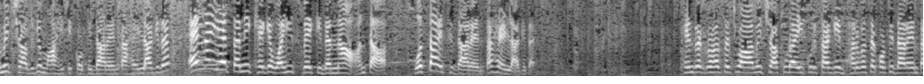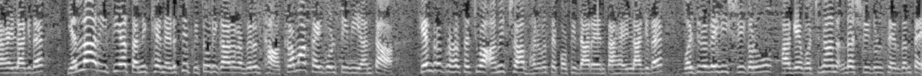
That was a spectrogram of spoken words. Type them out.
ಅಮಿತ್ ಶಾ ಅವರಿಗೆ ಮಾಹಿತಿ ಕೊಟ್ಟಿದ್ದಾರೆ ಅಂತ ಹೇಳಲಾಗಿದೆ. ಎನ್ಐಎ ತನಿಖೆಗೆ ವಹಿಸಬೇಕಿದನ್ನ ಅಂತ ಒತ್ತಾಯಿಸಿದ್ದಾರೆ ಅಂತ ಹೇಳಲಾಗಿದೆ. ಕೇಂದ್ರ ಗೃಹ ಸಚಿವ ಅಮಿತ್ ಶಾ ಕೂಡ ಈ ಕುರಿತಾಗಿ ಭರವಸೆ ಕೊಟ್ಟಿದ್ದಾರೆ ಅಂತ ಹೇಳಲಾಗಿದೆ. ಎಲ್ಲಾ ರೀತಿಯ ತನಿಖೆ ನಡೆಸಿ ಪಿತೂರಿಗಾರರ ವಿರುದ್ಧ ಕ್ರಮ ಕೈಗೊಳ್ತೀವಿ ಅಂತ ಕೇಂದ್ರ ಗೃಹ ಸಚಿವ ಅಮಿತ್ ಶಾ ಭರವಸೆ ಕೊಟ್ಟಿದ್ದಾರೆ ಅಂತ ಹೇಳಲಾಗಿದೆ. ವಜ್ರದೇಹಿ ಶ್ರೀಗಳು ಹಾಗೆ ವಚನಾನಂದ ಶ್ರೀಗಳು ಸೇರಿದಂತೆ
